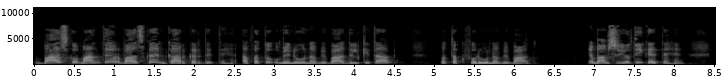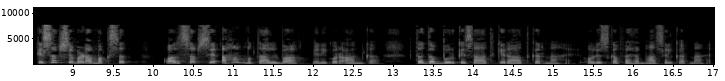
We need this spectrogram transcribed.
بعض کو مانتے ہیں اور بعض کا انکار کر دیتے ہیں۔ افت امنون اباد الکتاب و تک فرون اباد امام سیوتی کہتے ہیں کہ سب سے بڑا مقصد اور سب سے اہم مطالبہ یعنی قرآن کا تدبر کے ساتھ کرایت کرنا ہے اور اس کا فہم حاصل کرنا ہے۔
